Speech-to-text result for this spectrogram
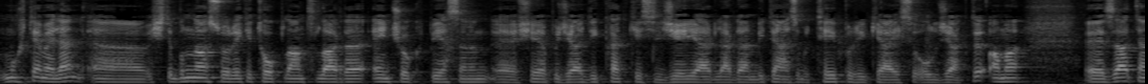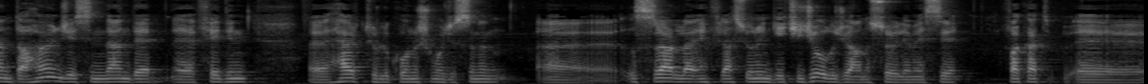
muhtemelen e, işte bundan sonraki toplantılarda en çok piyasanın e, şey yapacağı, dikkat kesileceği yerlerden bir tanesi bu taper hikayesi olacaktı. Ama e, zaten daha öncesinden de Fed'in her türlü konuşmacısının ısrarla enflasyonun geçici olacağını söylemesi fakat e,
